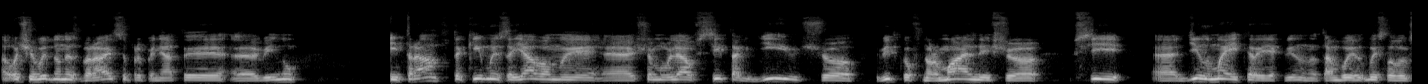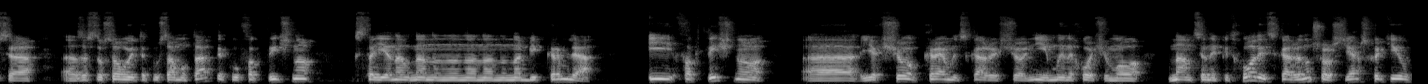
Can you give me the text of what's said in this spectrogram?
очевидно не збирається припиняти е, війну. І Трамп такими заявами, що мовляв, всі так діють, що Вітков нормальний, що всі ділмейкери, як він там висловився, застосовують таку саму тактику, фактично стає на, на, на, на, на, бік Кремля. І фактично, якщо Кремль скаже, що ні, ми не хочемо, нам це не підходить, скаже: ну що ж, я ж хотів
